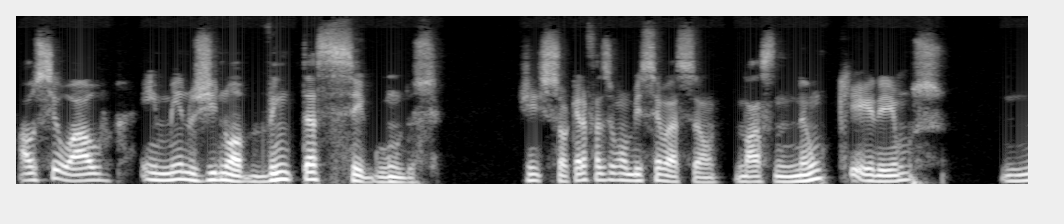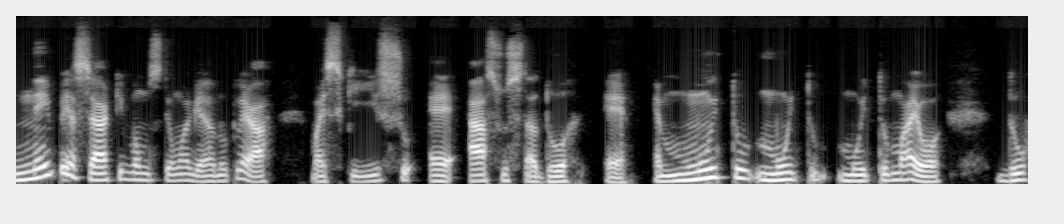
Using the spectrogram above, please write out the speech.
ao seu alvo em menos de 90 segundos. Gente, só quero fazer uma observação. Nós não queremos nem pensar que vamos ter uma guerra nuclear, mas que isso é assustador, é. É muito, muito, muito maior do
